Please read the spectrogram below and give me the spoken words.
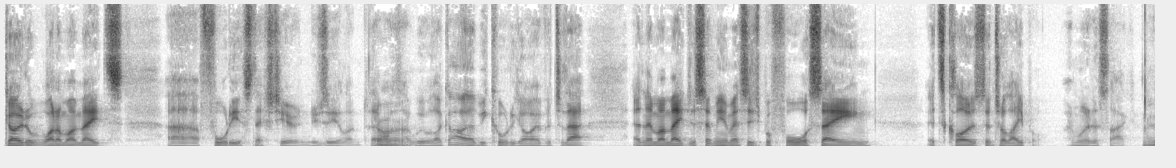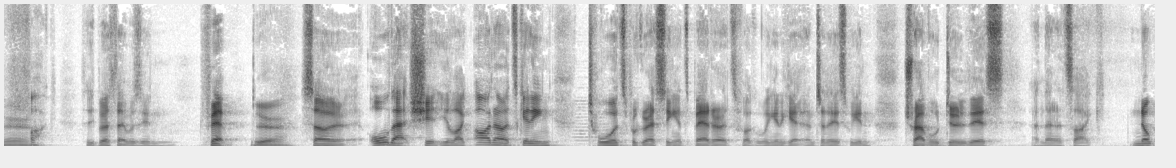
go to one of my mates' uh, 40th next year in New Zealand. That Oh, was like we were like, oh, it'd be cool to go over to that. And then my mate just sent me a message before saying it's closed until April, and we're just like, Yeah. fuck. So his birthday was in Feb. yeah. So all that shit, you're like, oh no, it's getting towards progressing. It's better. It's fucking. We're gonna get into this. We can travel, do this, and then it's like, nope.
